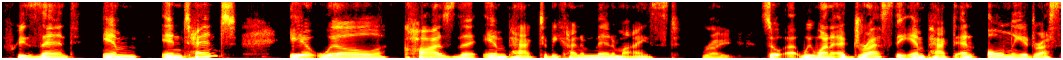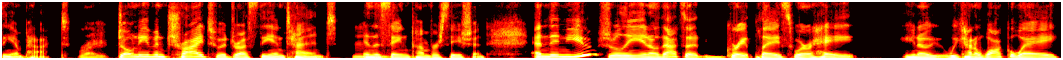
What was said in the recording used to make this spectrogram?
present Im- intent, it will cause the impact to be kind of minimized. Right. So uh, we want to address the impact and only address the impact. Right. Don't even try to address the intent in the Mhm. same conversation. And then usually, you know, that's a great place where, hey, you know, we kind of walk away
